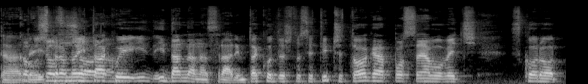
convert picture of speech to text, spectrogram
da, kako da ispravno i tako da... i, i dan danas radim. Tako da što se tiče toga, posle evo već skoro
